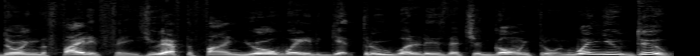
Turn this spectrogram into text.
During the fight it phase, you have to find your way to get through what it is that you're going through. And when you do,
